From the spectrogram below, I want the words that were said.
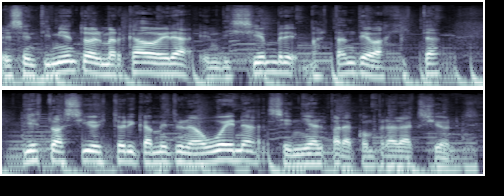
El sentimiento del mercado era en diciembre bastante bajista y esto ha sido históricamente una buena señal para comprar acciones.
